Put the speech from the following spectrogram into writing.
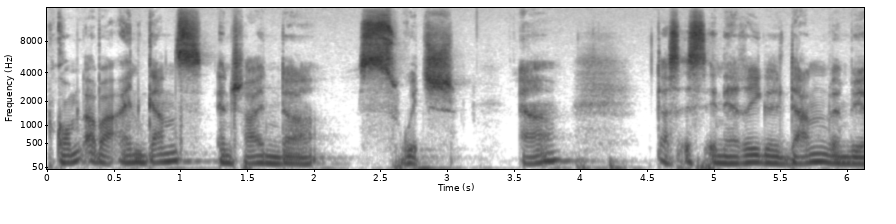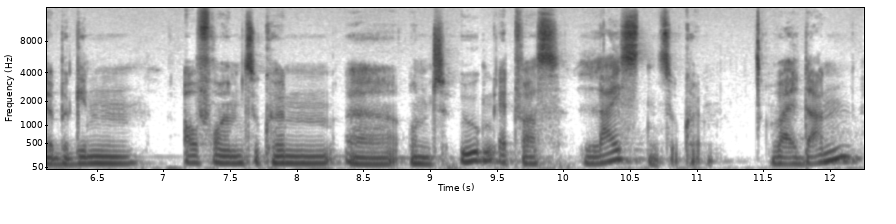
kommt aber ein ganz entscheidender Switch. Ja? Das ist in der Regel dann, wenn wir beginnen, aufräumen zu können äh, und irgendetwas leisten zu können. Weil dann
